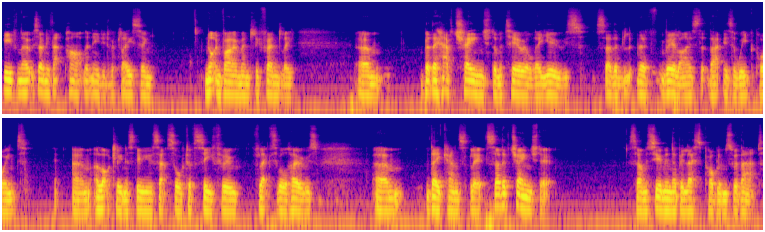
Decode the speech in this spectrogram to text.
even though it was only that part that needed replacing not environmentally friendly. Um, but they have changed the material they use, so they've, they've realised that that is a weak point. Um, a lot of cleaners do use that sort of see-through flexible hose. Um, they can split, so they've changed it. So I'm assuming there'll be less problems with that.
